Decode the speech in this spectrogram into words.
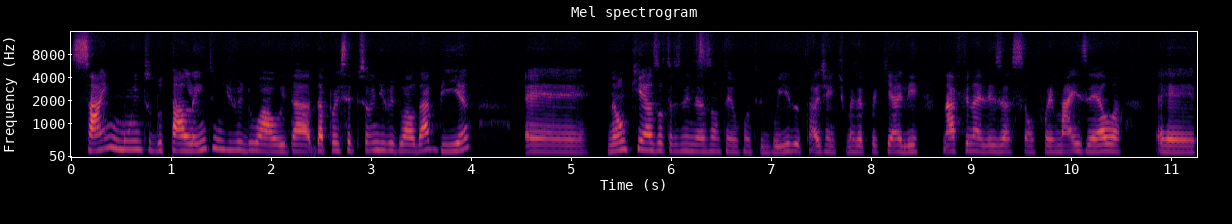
saem muito do talento individual e da, da percepção individual da Bia. É, não que as outras meninas não tenham contribuído, tá, gente? Mas é porque ali na finalização foi mais ela é,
